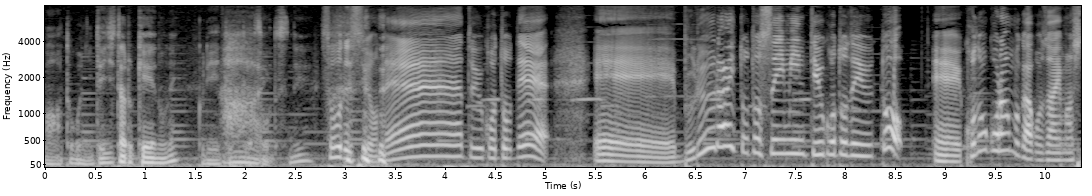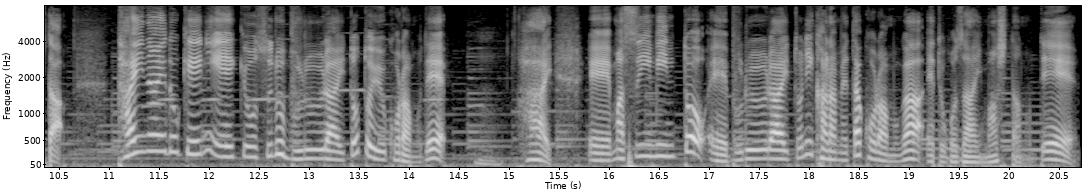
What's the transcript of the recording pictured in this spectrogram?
まあ特にデジタル系のねクリエイティブははいそうですねそうですよね。ということで、えー、ブルーライトと睡眠ということで言うと、えーこのコラムがございました。体内時計に影響するブルーライトというコラムで、はい。えーまあ、睡眠と、えーブルーライトに絡めたコラムが、えっとございましたので、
